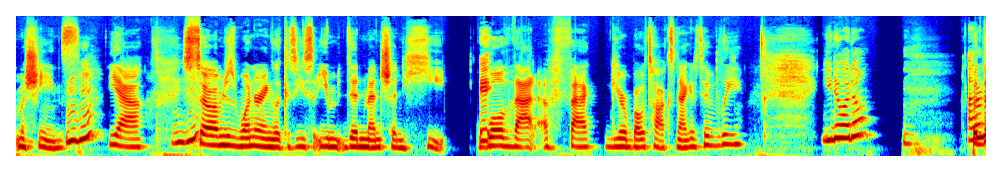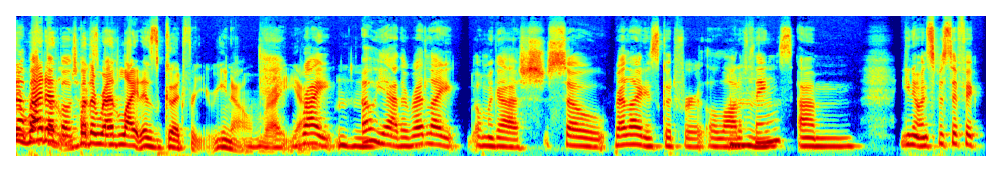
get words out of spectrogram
machines. Mhm. Yeah. Mhm. So I'm just wondering, like, because you you did mention heat. It- Will that affect your Botox negatively? you know i don't But the red, the Botox, but the red but- light is good for you, you know, right? Yeah. Right. Mhm. Oh yeah, the red light. Oh my gosh. So red light is good for a lot Mhm. of things. Um, you know, and specific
